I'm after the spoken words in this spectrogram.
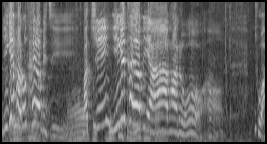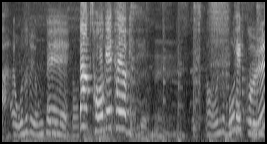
이게 바로 타협이지. 아, 맞지? 그- 그 이게 타협이야 바로. 어. 좋아. 아, 오늘은 영상이 예, 있어. 딱 저게 타협이지. 돼. 아 오늘 머리 개꿀.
